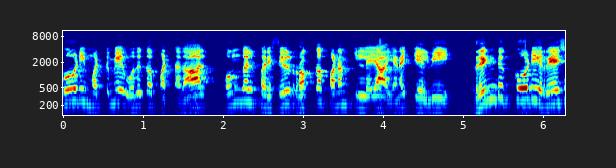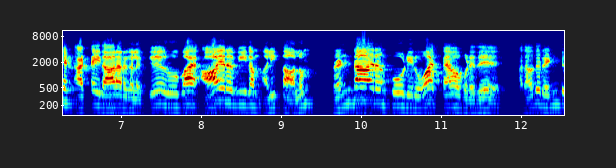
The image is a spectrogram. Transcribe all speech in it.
கோடி மட்டுமே ஒதுக்கப்பட்டதால் பொங்கல் பரிசில் ரொக்க பணம் இல்லையா என கேள்வி. ரெண்டு கோடி ரேஷன் அட்டைதாரர்களுக்கு ரூபாய் ஆயிரம் வீதம் அளித்தாலும் ரெண்டாயிரம் கோடி ரூபாய் தேவைப்படுது. அதாவது ரெண்டு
